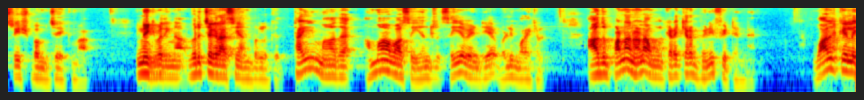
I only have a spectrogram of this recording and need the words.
ஸ்ரீ சுபம் ஜெயக்குமார் இன்றைக்கி பார்த்திங்கன்னா விருச்சக ராசி அன்பர்களுக்கு தை மாத அமாவாசை என்று செய்ய வேண்டிய வழிமுறைகள். அது பண்ணனால அவங்களுக்கு கிடைக்கிற பெனிஃபிட் என்ன? வாழ்க்கையில்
